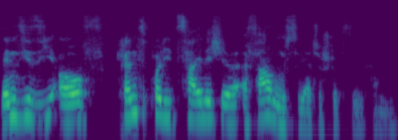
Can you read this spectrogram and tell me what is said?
wenn sie sie auf grenzpolizeiliche Erfahrungswerte stützen kann.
